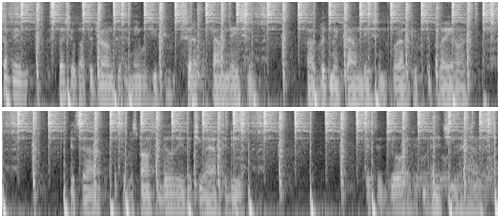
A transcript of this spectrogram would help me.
Something special about the drums that enables you to set up a foundation, a rhythmic foundation for other people to play on. It's a, it's a responsibility that you have to do. It's a joy that you have.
